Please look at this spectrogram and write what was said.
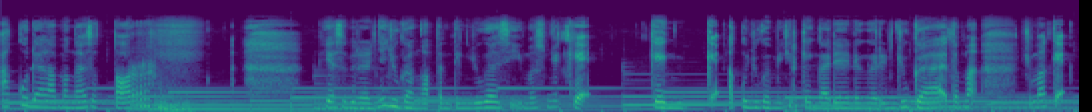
aku udah lama nggak setor. Ya sebenarnya juga nggak penting juga sih. Maksudnya kayak kayak kayak aku juga mikir kayak nggak ada yang dengerin juga. Cuma cuma kayak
